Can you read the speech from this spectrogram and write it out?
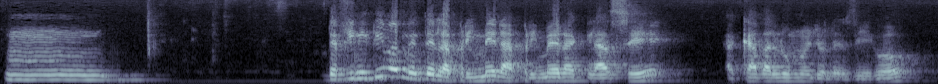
Mm, definitivamente la primera, primera clase, a cada alumno yo les digo,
